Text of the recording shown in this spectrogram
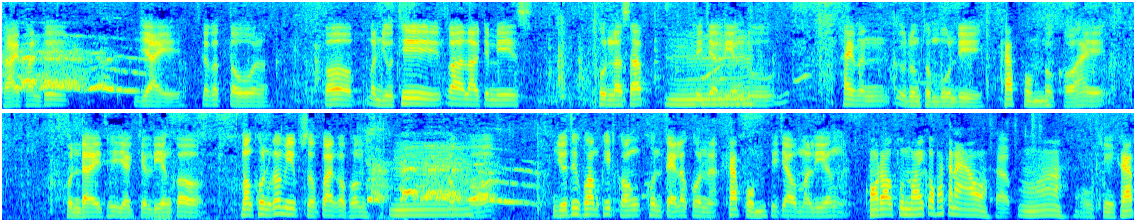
สายพันธุ์ที่ใหญ่แล้วก็โตนะก็มันอยู่ที่ว่าเราจะมีทุนทรัพย์อืม ที่จะเลี้ยงดูให้มันอุดมสมบูรณ์ดี ครับผมก็ขอให้คนใดที่อยากจะเลี้ยงก็ บางคนก็มีประสบการณ์กับผมอืก็มขอ อยู่ที่ความคิดของคนแต่ละคนนะครับผมที่จะเอามาเลี้ยงน่ะของเราทุนน้อยก็พัฒนาเอาครับ อ๋อโอเคครับ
